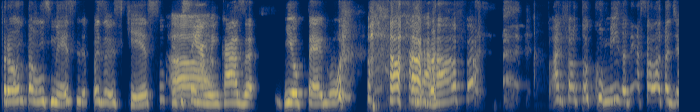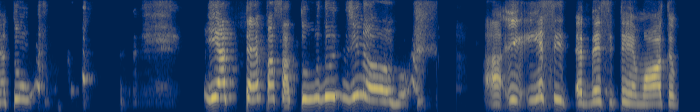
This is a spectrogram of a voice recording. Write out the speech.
pronta uns meses, depois eu esqueço, fico ah. sem água em casa e eu pego a garrafa. Aí faltou comida, nem a salada de atum. e até passar tudo de novo. Ah, e, e, esse é, desse terremoto,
